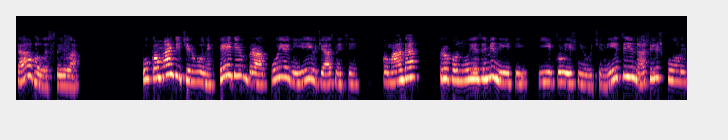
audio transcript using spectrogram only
та оголосила. У команді червоних кедів бракує однієї учасниці. Команда пропонує замінити її колишньою ученицею нашої школи.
